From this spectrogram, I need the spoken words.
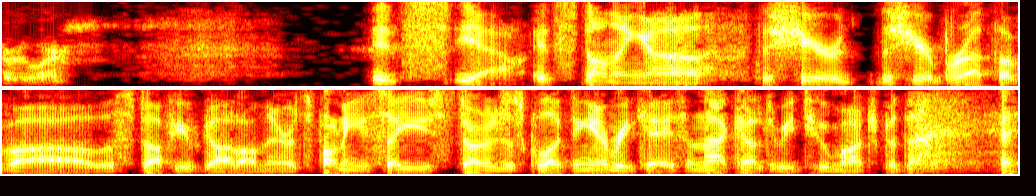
everywhere. It's yeah, it's stunning. Uh, the sheer the sheer breadth of uh, the stuff you've got on there. It's funny you say you started just collecting every case, and that got to be too much. But then,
